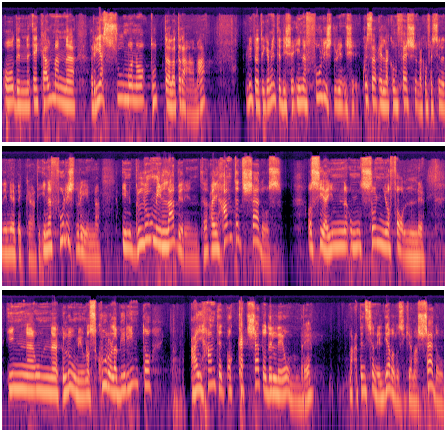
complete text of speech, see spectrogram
Oden e Kalman riassumono tutta la trama. Lui praticamente dice, in a foolish dream, dice, questa è la, la confessione dei miei peccati, in a foolish dream, in gloomy labyrinth, I hunted shadows, ossia in un sogno folle, in un gloomy, un oscuro labirinto, I hunted, ho cacciato delle ombre ma attenzione, il diavolo si chiama Shadow,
